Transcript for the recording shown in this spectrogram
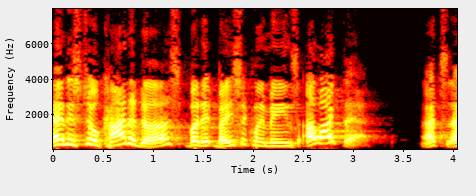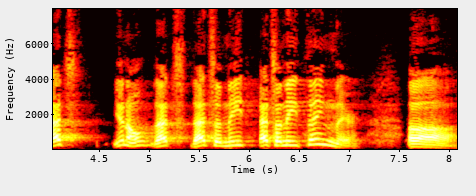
And it still kind of does, but it basically means, I like that. That's, that's, you know, that's, that's a neat, that's a neat thing there. Uh,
